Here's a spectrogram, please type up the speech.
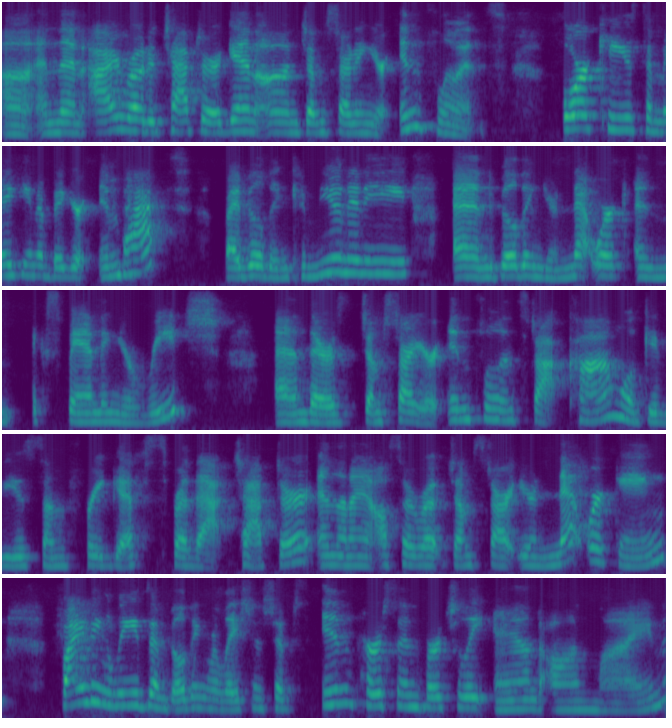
Uh, and then I wrote a chapter again on jumpstarting your influence. Four keys to making a bigger impact by building community and building your network and expanding your reach. And there's jumpstartyourinfluence.com. We'll give you some free gifts for that chapter. And then I also wrote Jumpstart Your Networking, finding leads and building relationships in person, virtually, and online.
